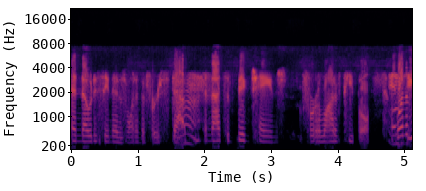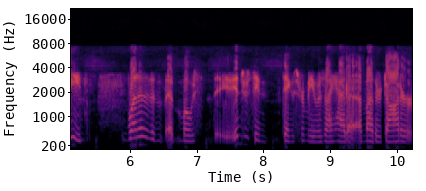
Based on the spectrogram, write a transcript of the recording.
and noticing it as one of the first steps. Mm. And that's a big change for a lot of people. Indeed. One of, one of the uh, most interesting things for me was I had a, a mother-daughter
